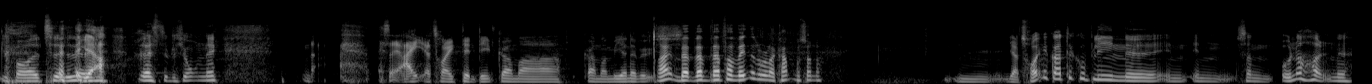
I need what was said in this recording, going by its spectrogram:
i forhold til Ja. ja. restitutionen, ikke? Nej, altså ej, jeg tror ikke, den del gør mig, gør mig mere nervøs. Nej, hvad, hvad, hvad forventer du af kampen på søndag? Mm, Jeg tror egentlig godt, det kunne blive en, øh, en, en sådan underholdende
